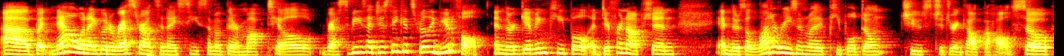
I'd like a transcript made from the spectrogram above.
Uh, but now when I go to restaurants and I see some of their mocktail recipes, I just think it's really beautiful. And they're giving people a different option. And there's a lot of reason why people don't choose to drink alcohol. So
